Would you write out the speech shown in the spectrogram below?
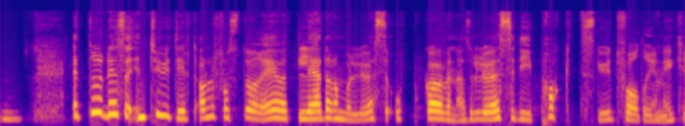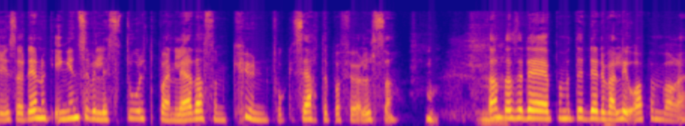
Jeg tror det som intuitivt alle forstår, er jo at ledere må løse oppgavene, altså løse de praktiske utfordringene i krise. Og det er nok ingen som ville stolt på en leder som kun fokuserte på følelser. Mm. Altså det, er på en måte, det er det veldig åpenbare.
